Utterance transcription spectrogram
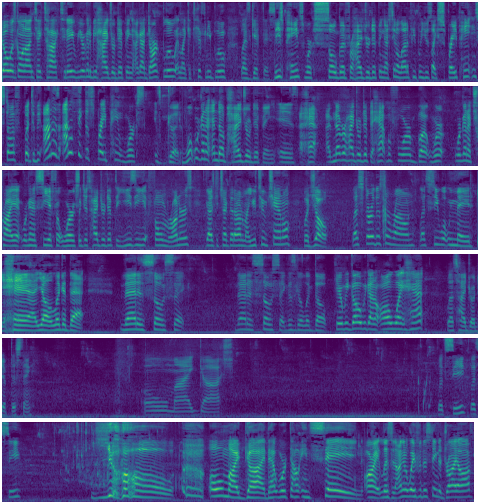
Yo, what's going on TikTok? Today we are gonna be hydro dipping. I got dark blue and like a Tiffany blue. Let's get this. These paints work so good for hydro dipping. I've seen a lot of people use like spray paint and stuff, but to be honest, I don't think the spray paint works as good. What we're gonna end up hydro dipping is a hat. I've never hydro dipped a hat before, but we're we're gonna try it. We're gonna see if it works. We just hydro dipped the Yeezy foam runners. You guys can check that out on my YouTube channel. But yo, Let's stir this around. Let's see what we made. Yeah, yo, look at that. That is so sick. That is so sick. This is gonna look dope. Here we go. We got an all white hat. Let's hydro dip this thing. Oh my gosh. Let's see. Let's see. Yo! Oh my god, that worked out insane. All right, listen, I'm gonna wait for this thing to dry off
